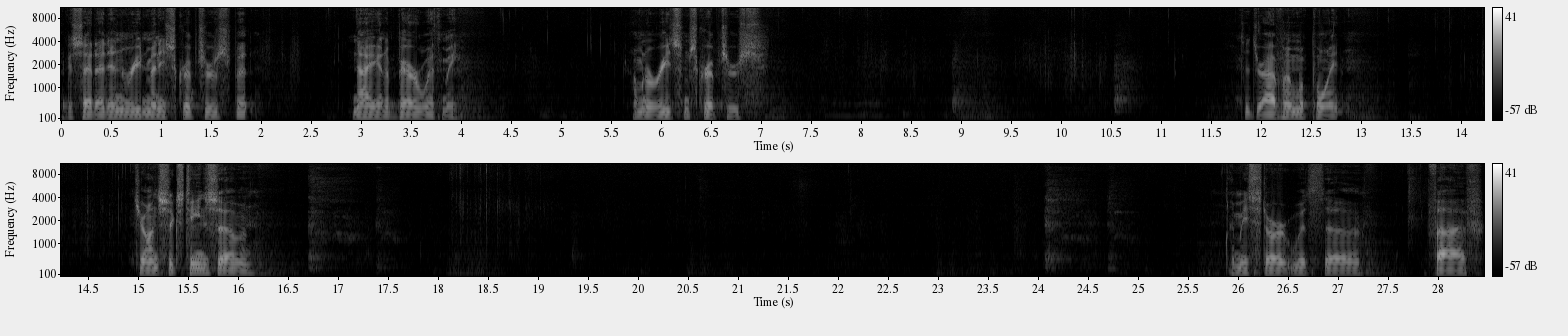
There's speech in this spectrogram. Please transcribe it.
like I said, I didn't read many scriptures, but now you're going to bear with me. I'm going to read some scriptures. To drive home a point. John 16, 7. Let me start with uh, 5.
